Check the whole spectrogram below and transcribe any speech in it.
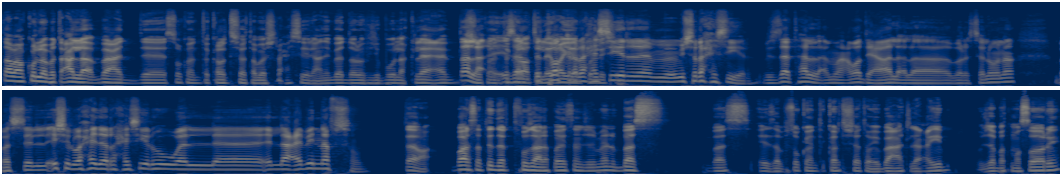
طبعا كله بتعلق بعد آه، سوق انتقالات الشتاء إيش رح يصير؟ يعني بيقدروا يجيبوا لك لاعب طلع سوق إذا بتتوقع رح. يصير مش رح يصير بالذات هلأ مع وضع هلأ لبرشلونة. بس الإشي الوحيد اللي رح يصير هو ال- اللاعبين نفسهم. ترى بارسا بتقدر تفوز على باريس سان جيرمان بس بس إذا بسوق انتقالات الشتوي باعت لعيب وجابت مصاري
